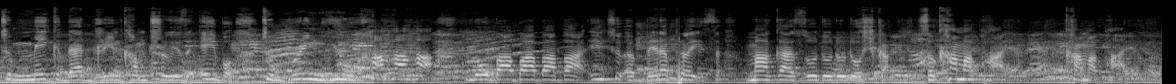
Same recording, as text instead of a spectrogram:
to make that dream come true. He is able to bring you, ha ha ha, lo ba ba ba ba, into a better place. Maga zodododoshka. So come up higher, come up higher.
